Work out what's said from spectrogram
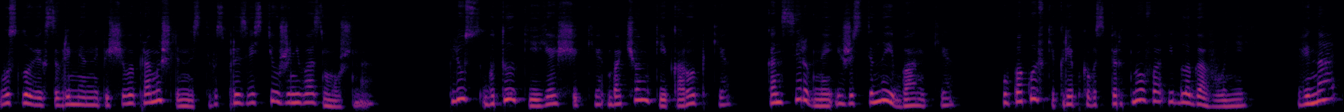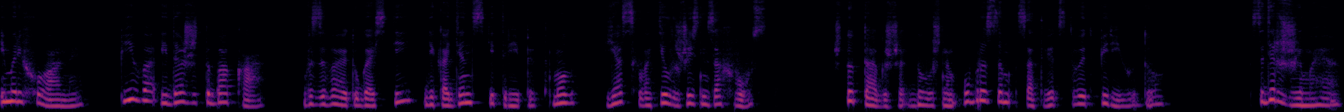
в условиях современной пищевой промышленности воспроизвести уже невозможно. Плюс бутылки и ящики, бочонки и коробки, консервные и жестяные банки, упаковки крепкого спиртного и благовоний, Вина и марихуаны, пива и даже табака вызывают у гостей декадентский трепет, мол, я схватил жизнь за хвост, что также должным образом соответствует периоду. Содержимое.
